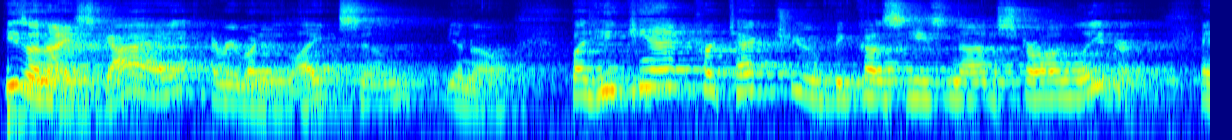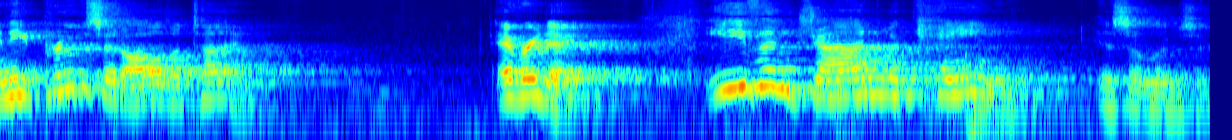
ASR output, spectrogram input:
He's a nice guy, everybody likes him, you know, but he can't protect you because he's not a strong leader. And he proves it all the time, every day. Even John McCain is a loser.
